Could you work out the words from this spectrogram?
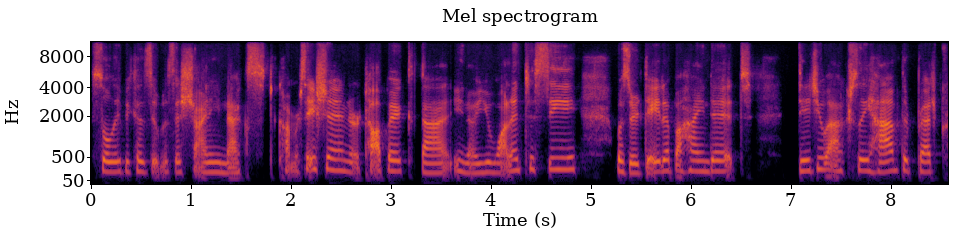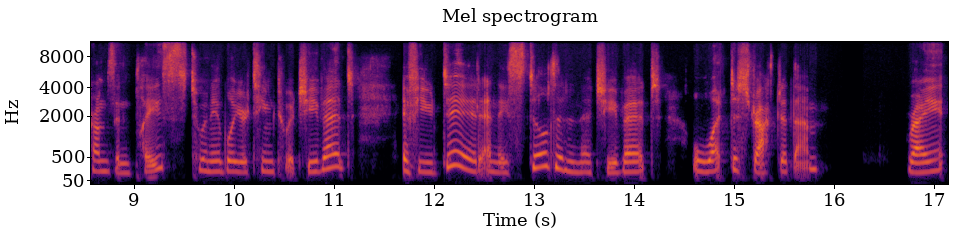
solely because it was a shiny next conversation or topic that you know you wanted to see? Was there data behind it? Did you actually have the breadcrumbs in place to enable your team to achieve it? If you did and they still didn't achieve it, what distracted them? Right?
